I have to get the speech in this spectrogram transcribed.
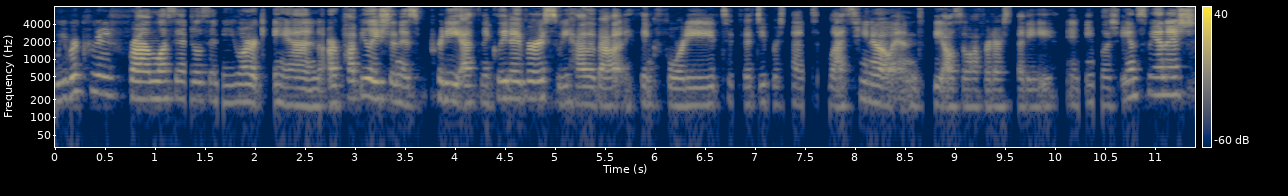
we recruited from Los Angeles and New York, and our population is pretty ethnically diverse. We have about, I think, 40 to 50% Latino, and we also offered our study in English and Spanish.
